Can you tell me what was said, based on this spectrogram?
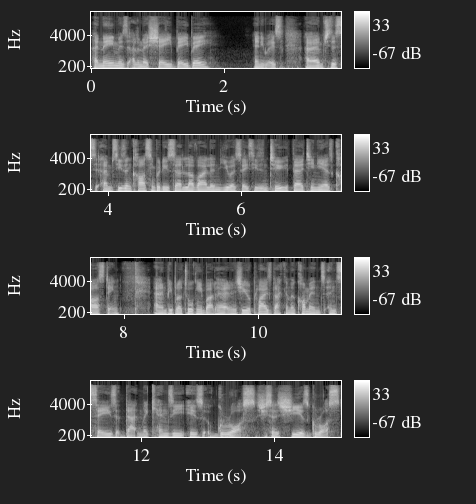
Her name is I don't know Shay Bebe. Anyways, um, she's a um, season casting producer, Love Island USA season 2, 13 years casting. And people are talking about her, and she replies back in the comments and says that Mackenzie is gross. She says she is gross.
